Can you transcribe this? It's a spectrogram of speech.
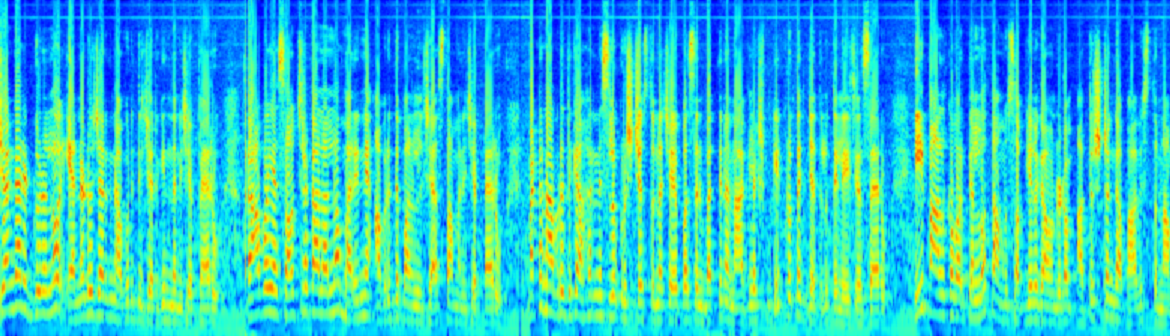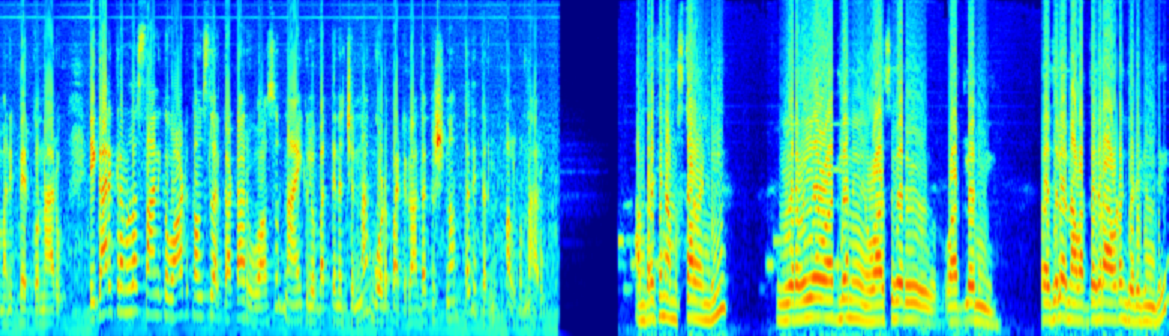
జంగారెడ్గూడెంలో ఎన్నడూ జరిగిన అభివృద్ధి జరిగిందని చెప్పారు. రాబోయే సంవత్సర కాలంలో మరిన్ని అభివృద్ధి పనులు చేస్తామని చెప్పారు. పట్టణాభివృద్ధికి అహర్నిశలు కృషి చేస్తున్న చైర్పర్సన్ బత్తిన నాగలక్ష్మికి కృతజ్ఞతలు తెలియజేశారు. ఈ పాలకవర్గంలో తాము సభ్యులుగా ఉండడం అదృష్టంగా భావిస్తున్నామని పేర్కొన్నారు. ఈ కార్యక్రమంలో స్థానిక వార్డు కౌన్సిలర్ కటారు వాసు నాయకులు బత్తిన చిన్న గోడపాటి రాధాకృష్ణ తదితరులు పాల్గొన్నారు. అందరికీ నమస్కారం అండి. ఈ ఇరవయో వార్డులోని వాసు గారి వార్డులోని ప్రజలు నా వద్దకు రావడం జరిగింది.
